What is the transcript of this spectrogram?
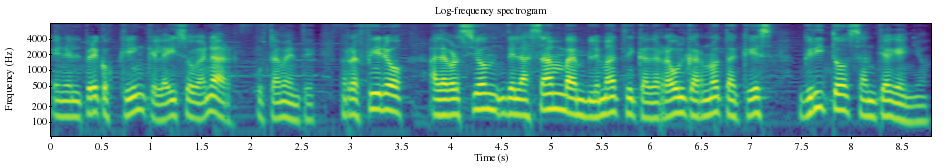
en el Precosquín que la hizo ganar, justamente. Me refiero a la versión de la samba emblemática de Raúl Carnota que es Grito Santiagueño.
